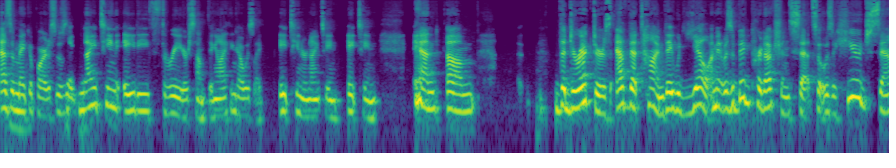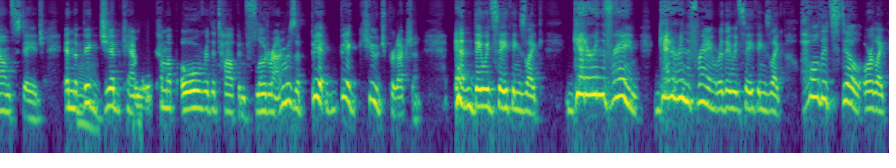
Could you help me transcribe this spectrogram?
as a makeup artist. It was like 1983 or something, and I think I was like 18 or 19, 18. And um, the directors at that time they would yell. I mean it was a big production set so it was a huge sound stage and the mm. big jib camera would come up over the top and float around. It was a big big huge production. And they would say things like get her in the frame, get her in the frame. Or they would say things like, hold it still, or like,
